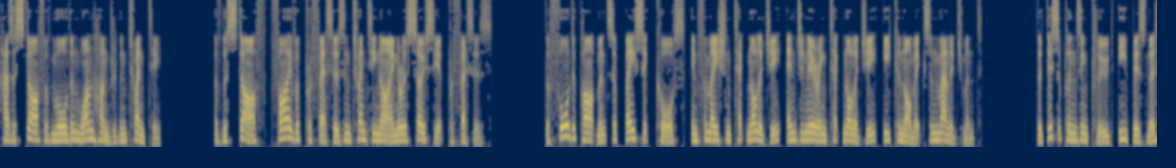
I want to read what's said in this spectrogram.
has a staff of more than 120. Of the staff, five are professors and 29 are associate professors. The four departments are, Basic Course, Information Technology, Engineering Technology, Economics and Management. The disciplines include, e-business,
